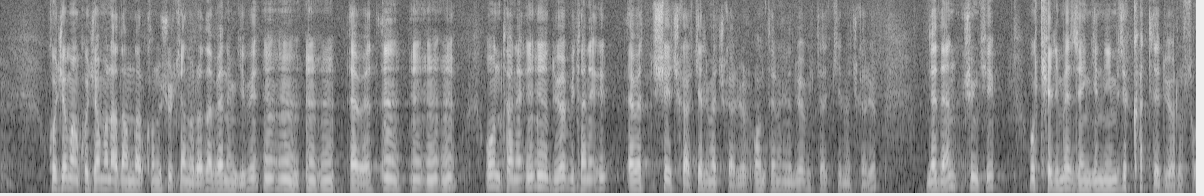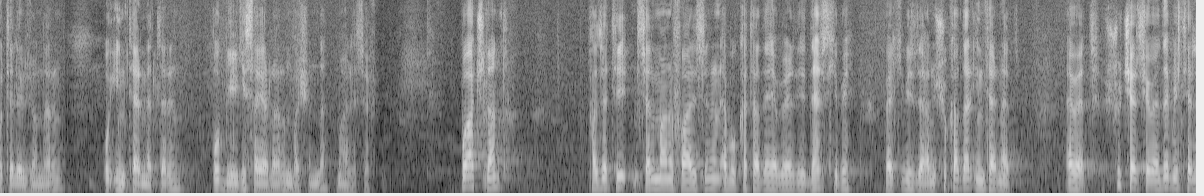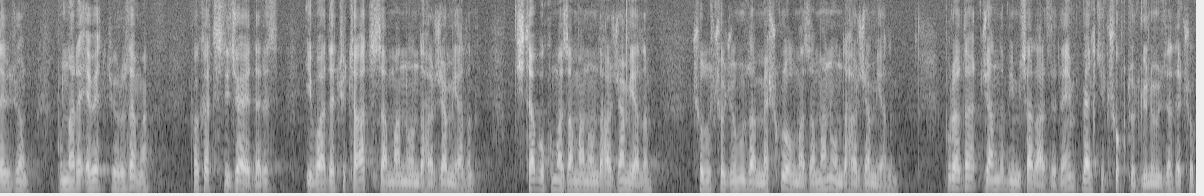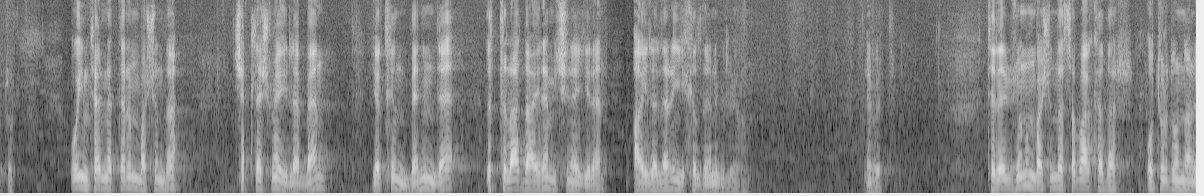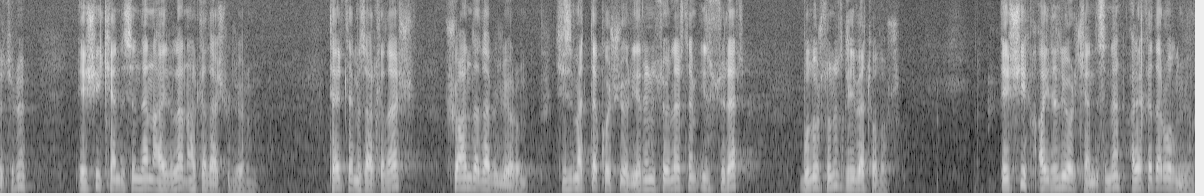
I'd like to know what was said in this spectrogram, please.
Kocaman kocaman adamlar konuşurken orada benim gibi ı, ı, ı, ı, evet ı, 10 tane ı, ı diyor. Bir tane ı, evet şey çıkar kelime çıkarıyor. 10 tane ı diyor bir tane kelime çıkarıyor. Neden? Çünkü o kelime zenginliğimizi katlediyoruz o televizyonların o internetlerin o bilgisayarların başında maalesef. Bu açıdan Hazreti Selman-ı Farisi'nin Ebu Katade'ye verdiği ders gibi belki biz de hani şu kadar internet, evet şu çerçevede bir televizyon bunlara evet diyoruz ama fakat rica ederiz ibadetü taat zamanını onda harcamayalım. Kitap okuma zamanı onda harcamayalım. Çoluk çocuğumuzla meşgul olma zamanı onda harcamayalım. Burada canlı bir misal arz edeyim. Belki çoktur, günümüzde de çoktur. O internetlerin başında chatleşme ile ben yakın benim de ıttıla dairem içine giren ailelerin yıkıldığını biliyorum. Evet. Televizyonun başında sabaha kadar oturduğundan ötürü eşi kendisinden ayrılan arkadaş biliyorum. Tertemiz arkadaş, şu anda da biliyorum. Hizmette koşuyor, yerini söylersem iz sürer, bulursunuz gıybet olur. Eşi ayrılıyor kendisinden, alakadar olmuyor.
